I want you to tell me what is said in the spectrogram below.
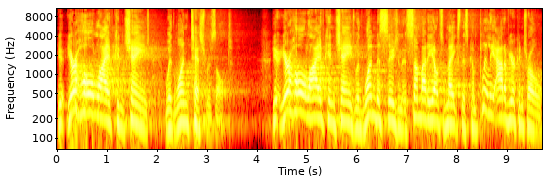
Your, whole life can change with one test result. Your, your whole life can change with one decision that somebody else makes that's completely out of your control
